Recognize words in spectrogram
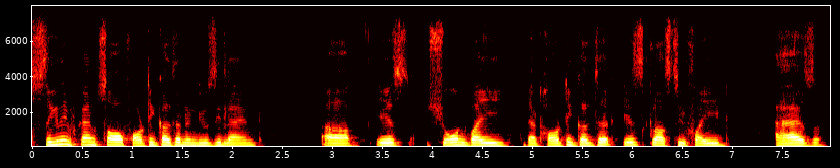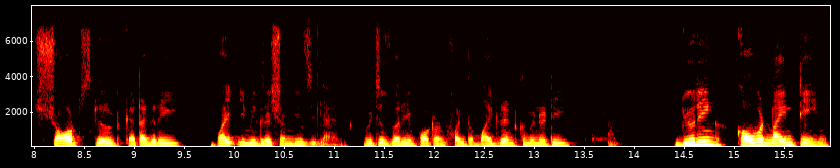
Significance of horticulture in New Zealand uh, is shown by that horticulture is classified as short skilled category by Immigration New Zealand, which is very important for the migrant community. During COVID 19,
